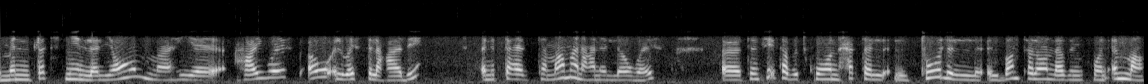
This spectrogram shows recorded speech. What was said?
من ثلاث سنين لليوم هي high waist أو ال waist العادي. نبتعد تماما عن ال low waist. آه، تنسيقتها بتكون حتى طول البنطلون لازم يكون إما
